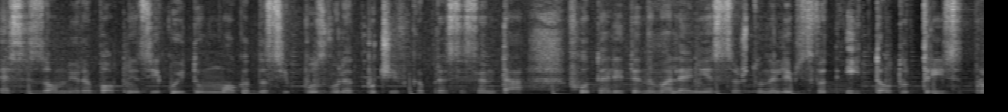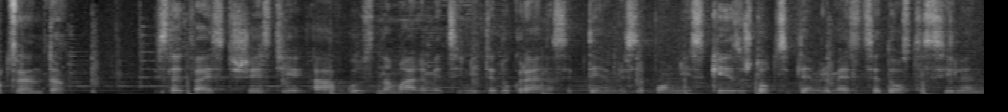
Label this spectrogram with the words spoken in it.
е сезонни работници, които могат да си позволят почивка през есента. В хотелите намаления също не липсват и то до 30%. След 26 август намаляме цените, до края на септември са по-низки, защото септември месец е доста силен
